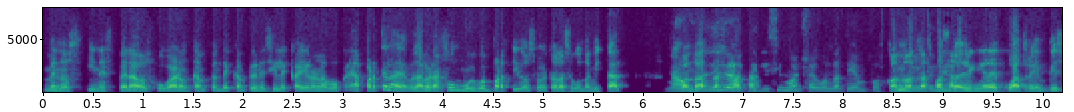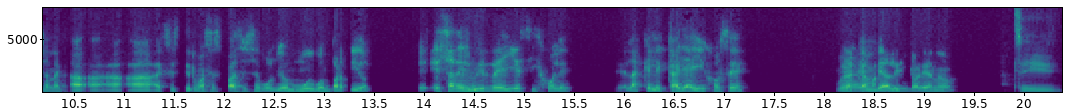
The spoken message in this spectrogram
menos inesperados jugaron campeón de campeones y le cayeron la boca. Aparte, la, la verdad fue un muy buen partido, sobre todo la segunda mitad cuando Atlas pasa, el segundo tiempo. Cuando Atlas pasa la línea de cuatro y empiezan a, existir más espacios, se volvió muy buen partido. E, esa de Luis Reyes, híjole, eh, la que le cae a hijos, ¿eh? Hubiera cambiado la historia, ¿no? Sí,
